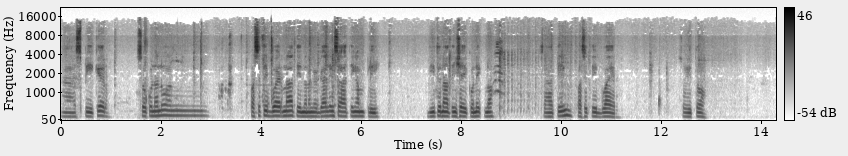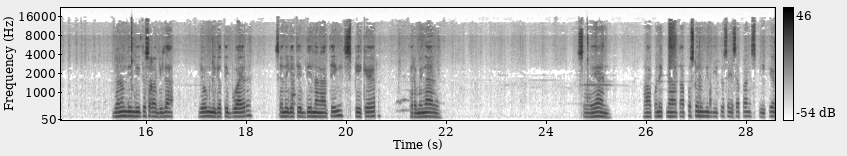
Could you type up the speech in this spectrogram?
uh, speaker. So kung ano ang positive wire natin na nanggagaling sa ating ampli, dito natin siya i-connect no sa ating positive wire. So ito. Ganon din dito sa kabila, yung negative wire sa negative din ng ating speaker terminal. So ayan, nakakonect na. Tapos ganun din dito sa isa pang speaker.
